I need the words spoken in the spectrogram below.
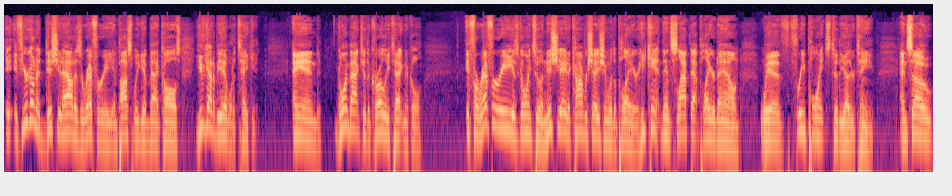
if you're going to dish it out as a referee and possibly give bad calls, you've got to be able to take it. And going back to the Crowley technical, if a referee is going to initiate a conversation with a player, he can't then slap that player down with free points to the other team. And so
